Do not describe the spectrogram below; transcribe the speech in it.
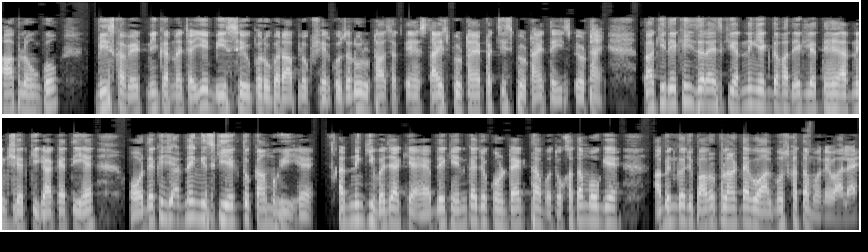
आप लोगों को 20 का वेट नहीं करना चाहिए। 20 से ऊपर ऊपर आप लोग शेयर को ज़रूर उठा सकते हैं। सताइस पे उठाएँ 25 पे उठाएँ 23 पे उठाएँ। बाकी देखें जरा इसकी अर्निंग एक दफ़ा देख लेते हैं। अर्निंग शेयर की क्या कहती है। और देखें जी अर्निंग इसकी एक तो कम हुई है। अर्निंग की वजह क्या है? अब देखें इनका जो कॉन्ट्रैक्ट था वो तो खत्म हो गया। अब इनका जो पावर प्लांट है वो ऑलमोस्ट खत्म होने वाला है।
